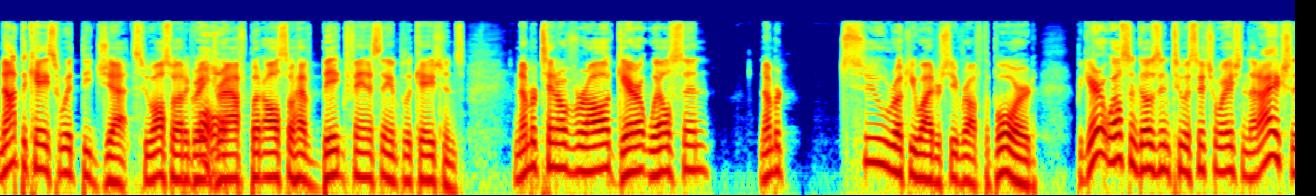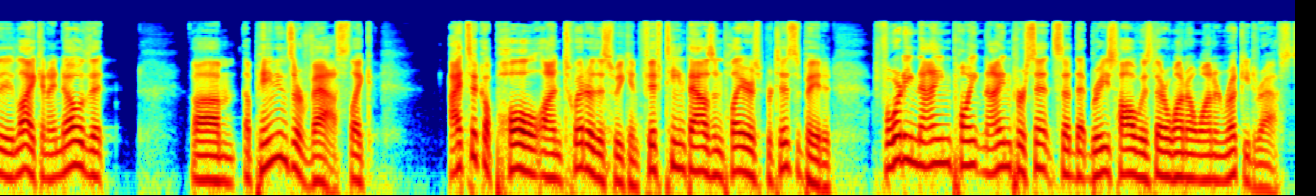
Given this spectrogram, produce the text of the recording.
Not the case with the Jets, who also had a great Oh. draft, but also have big fantasy implications. Number 10 overall, Garrett Wilson. Number two rookie wide receiver off the board. But Garrett Wilson goes into a situation that I actually like, and I know that um, opinions are vast. Like, I took a poll on Twitter this week, and 15,000 players participated. 49.9% said that Breece Hall was their 101 in rookie drafts.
